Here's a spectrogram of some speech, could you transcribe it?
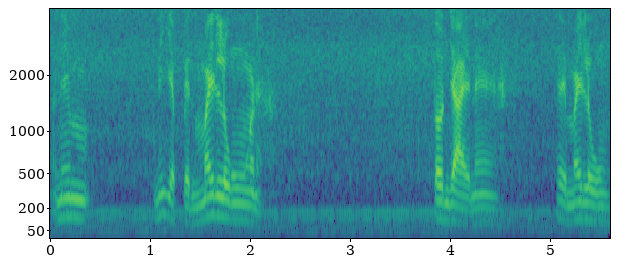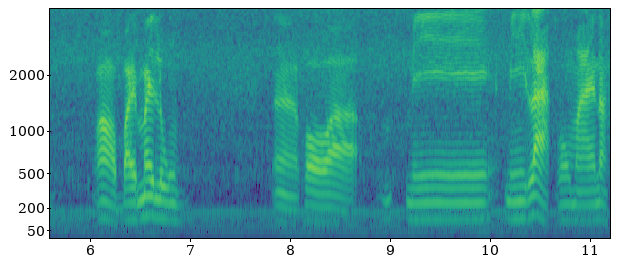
อันนี้นี่อย่าเป็นไม้ลุงนะต้นใหญ่เนี่ยใช่ไม้ลุงอ้าวใบไม้ลุงอ่าพราะว่ามีมีรากลงมาเนาะ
